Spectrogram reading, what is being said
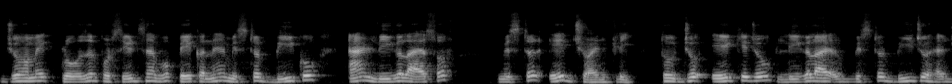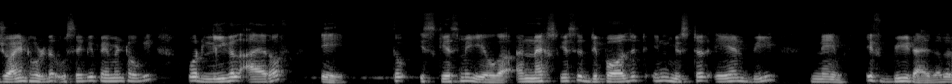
जो हमें क्लोजर प्रोसीड्स हैं, वो पे करने हैं मिस्टर बी को and legal heirs of mister A jointly तो जो ए के जो लीगल आयर मिस्टर बी जो है ज्वाइंट होल्डर उसे भी पेमेंट होगी और लीगल आयर ऑफ़ ए तो इस केस में ये होगा and next case is deposit in mister A and B name if B dies अगर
